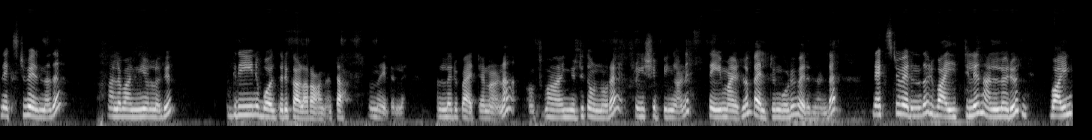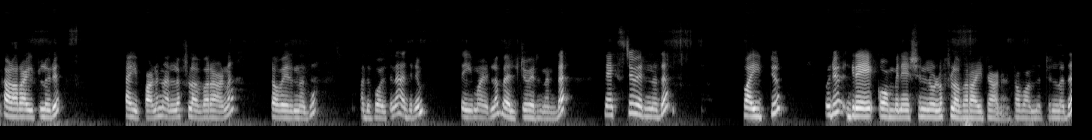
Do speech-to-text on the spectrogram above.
നെക്സ്റ്റ് വരുന്നത് നല്ല ഭംഗിയുള്ളൊരു ഗ്രീന് പോലത്തെ ഒരു കളറാണ് കേട്ടോ. നന്നായിട്ടല്ലേ? നല്ലൊരു പാറ്റേൺ ആണ്. അഞ്ഞൂറ്റി തൊണ്ണൂറ് ഫ്രീ ഷിപ്പിംഗ് ആണ്. സെയിം ആയിട്ടുള്ള ബെൽറ്റും കൂടി വരുന്നുണ്ട്. നെക്സ്റ്റ് വരുന്നത് ഒരു വൈറ്റിൽ നല്ലൊരു വൈൻ കളറായിട്ടുള്ളൊരു ടൈപ്പാണ് നല്ല ഫ്ലവർ ആണ് കേട്ടോ വരുന്നത്. അതുപോലെ തന്നെ അതിനും സെയിം ആയിട്ടുള്ള ബെൽറ്റ് വരുന്നുണ്ട്. നെക്സ്റ്റ് വരുന്നത് വൈറ്റ് ഒരു ഗ്രേ കോമ്പിനേഷനിലുള്ള ഫ്ലവർ ആയിട്ടാണ് കേട്ടോ വന്നിട്ടുള്ളത്.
